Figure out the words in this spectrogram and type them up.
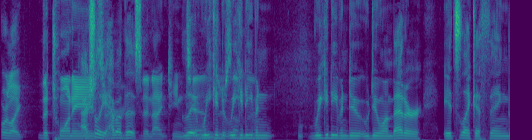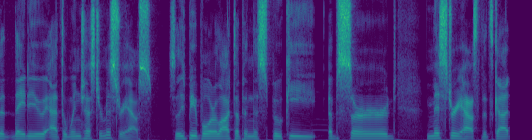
or like the twenties. Actually, how about this? The nineteen we could we could even we could even do do one better. It's like a thing that they do at the Winchester Mystery House. So these people are locked up in this spooky, absurd mystery house that's got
